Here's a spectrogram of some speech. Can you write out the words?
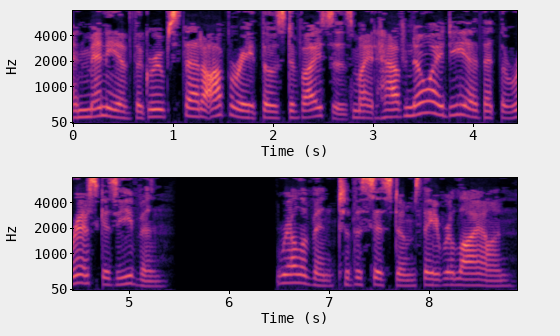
and many of the groups that operate those devices might have no idea that the risk is even relevant to the systems they rely on.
